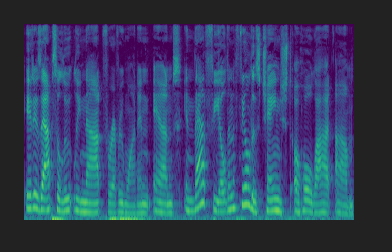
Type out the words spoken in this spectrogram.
It is absolutely not for everyone. And, and in that field, and the field has changed a whole lot um,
